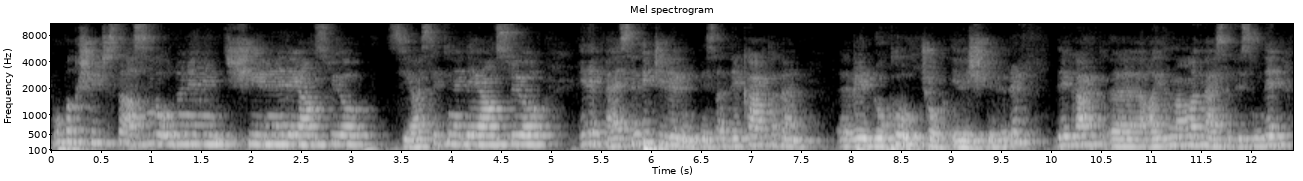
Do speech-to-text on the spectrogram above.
Bu bakış açısı aslında o dönemin şiirine de yansıyor, siyasetine de yansıyor. Hele felsefecilerin, mesela Descartes'ı ben e, ve Locke'u çok eleştiririm. Descartes e, aydınlanma felsefesinde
